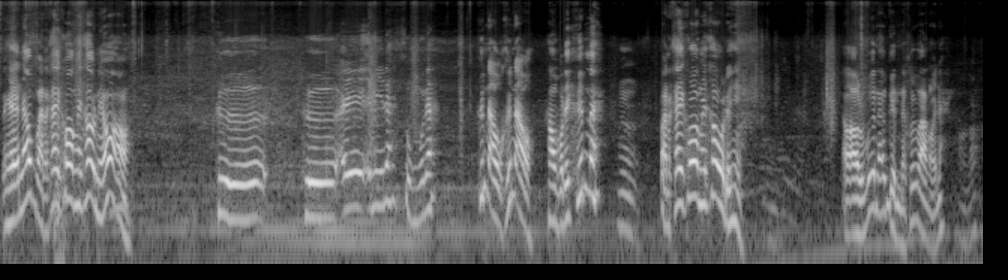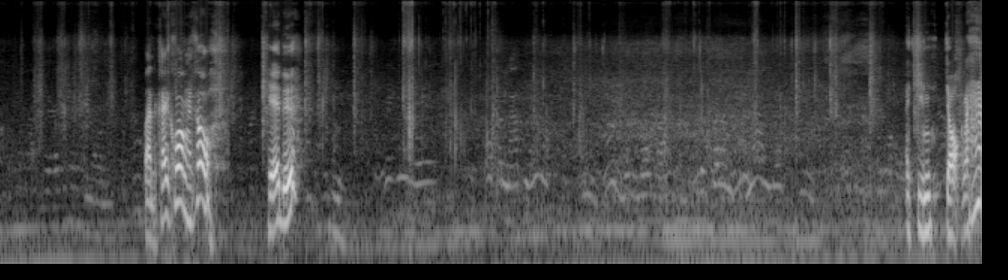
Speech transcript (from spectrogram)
แต่แหนเอาบัตรค่ายคล้องให้เข้าเหนียวอะคือ คือไอ้ไอ้นี่นะสุ่มกูเนี่ย ขึ้นเอาขึ้นเอาเฮาบ่ได้ขึ้นนะอืมปั่นค่ายคล้องให้เข้าเลยเอาเอาลูกเพื่อนเอาเกินนะค่อยวางไว้นะเอาเนาะปั่นค่ายคล้องให้เข้าเฮ้ดื้อไอจิมจอกละห้า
